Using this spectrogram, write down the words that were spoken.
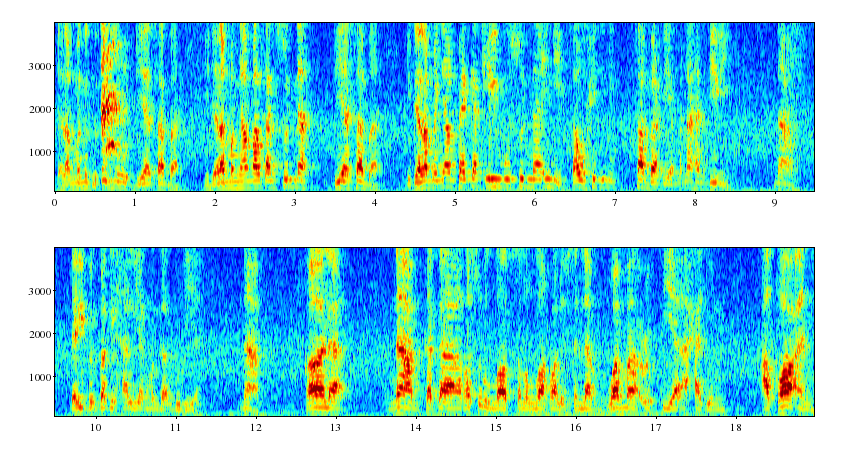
dalam menuntut ilmu dia sabar di dalam mengamalkan sunnah dia sabar. Di dalam menyampaikan ilmu sunnah ini, tauhid ini, sabar dia menahan diri. Nah, dari berbagai hal yang mengganggu dia. Nah, qala Naam kata Rasulullah sallallahu alaihi wasallam wa ma ahadun ata'an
